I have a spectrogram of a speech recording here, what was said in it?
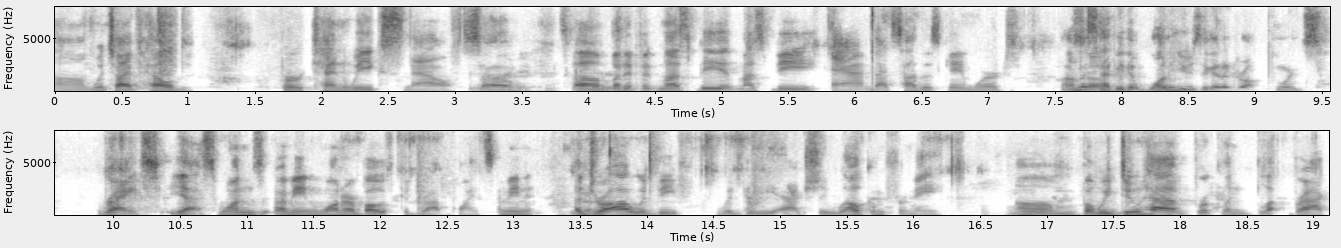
um, which I've held for ten weeks now. So, Right. Um, but if it must be, it must be, and that's how this game works. I'm just happy that one of you is going to drop points. Right. Yes. One's. I mean, one or both could drop points. I mean, a draw would be would be actually welcome for me. Mhm. Um, but we do have Brooklyn Bla- Black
